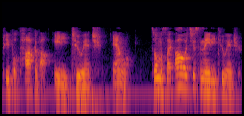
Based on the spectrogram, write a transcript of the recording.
people talk about 82 inch antelope. It's almost like, oh, it's just an 82 incher.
